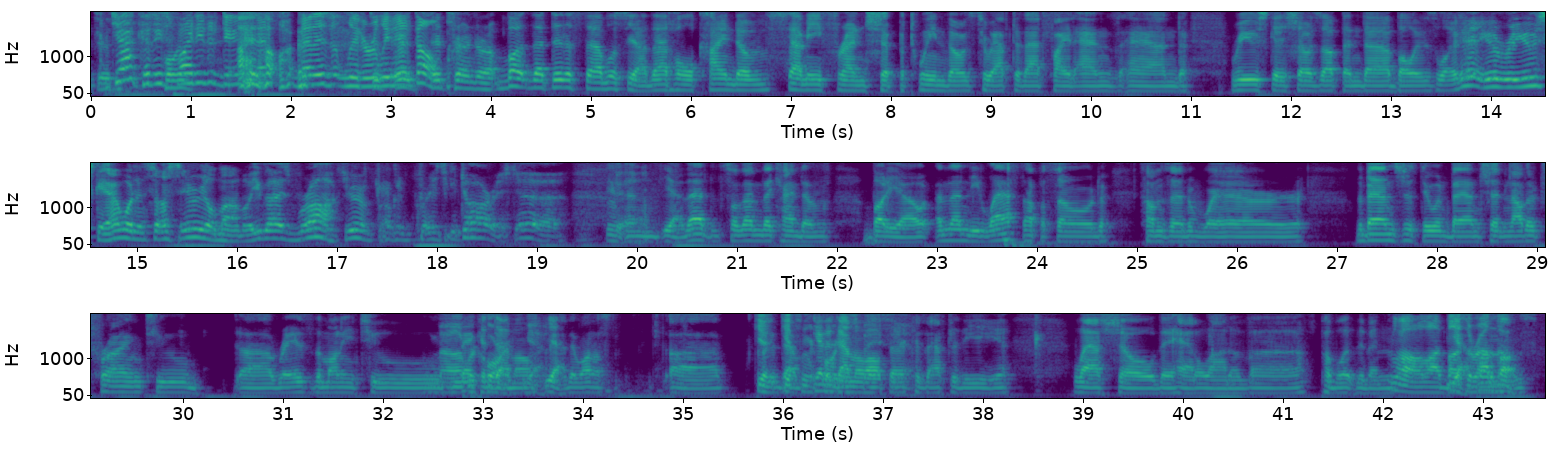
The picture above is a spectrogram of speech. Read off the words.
just Yeah, because he's fighting a dude that's, that is literally Just- an it- adult. It, turned around, but that did establish, yeah, that whole kind of semi friendship between those two after that fight ends, and Ryusuke shows up and uh, Bully's like, "Hey, you're Ryusuke. I went and saw Serial Mama. You guys rocked. You're a fucking crazy guitarist, yeah." Yeah. And yeah, that. So then they kind of buddy out, and then the last episode comes in where the band's just doing band shit, and now they're trying to uh, raise the money to Uh, make record, a demo. yeah. they want us uh, Get, get dem- some get a demo out space, there yeah. because after the last show, they had a lot of uh, public. They've been Well, a lot of buzz yeah, around a lot them. buzz.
